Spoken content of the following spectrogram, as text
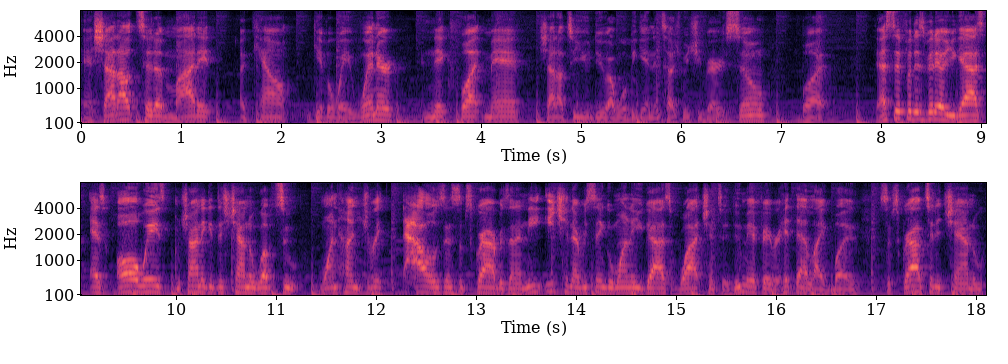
And shout out to the modded account giveaway winner, Nick Futt, man. Shout out to you, dude. I will be getting in touch with you very soon. But that's it for this video, you guys. As always, I'm trying to get this channel up to 100,000 subscribers, and I need each and every single one of you guys watching to do me a favor, hit that like button, subscribe to the channel,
